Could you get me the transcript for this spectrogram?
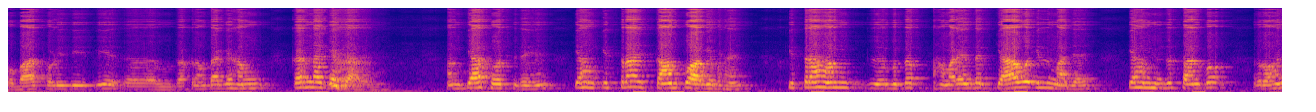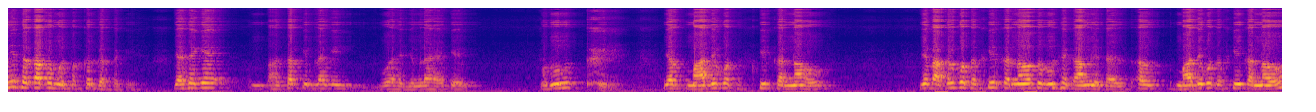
वो बात थोड़ी सी इसलिए रख रहा हूँ ताकि हम करना क्या चाह रहे हैं। हम क्या सोच रहे हैं कि हम किस तरह इस काम को आगे बढ़ाएँ। किस तरह हम मतलब हमारे अंदर क्या वो इल्म आ जाए कि हम हिंदुस्तान को रूहानी सतह पर मुसक्र कर सकें। जैसे कि हसब किबला की वो है, जुमला है कि रूह जब मादे को तस्कीर करना हो, जब अकल को तस्कीर करना हो तो रूह से काम लेता है। मादे को तस्खीर करना हो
